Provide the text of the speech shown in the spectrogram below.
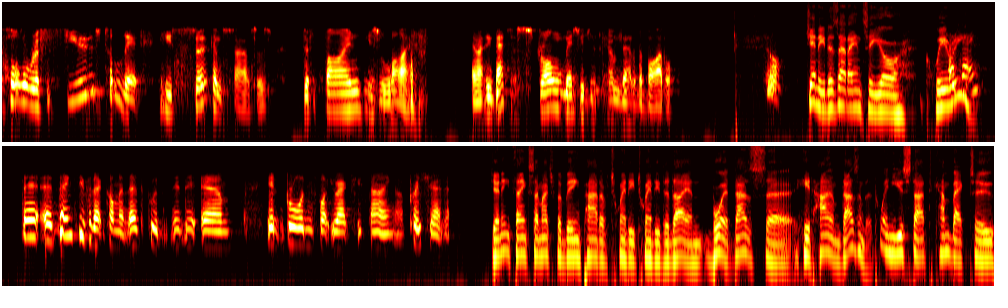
Paul refused to let his circumstances define his life. And I think that's a strong message that comes out of the Bible. Sure. Jenny, does that answer your query? Okay. Uh, thank you for that comment. That's good. It, um, it broadens what you're actually saying. I appreciate it. Jenny, thanks so much for being part of 2020 today. And boy, it does uh, hit home, doesn't it, when you start to come back to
